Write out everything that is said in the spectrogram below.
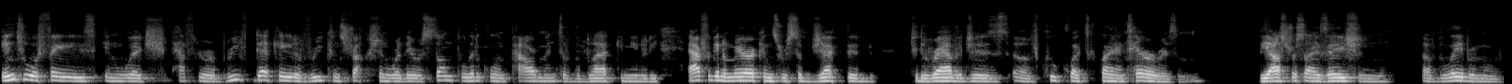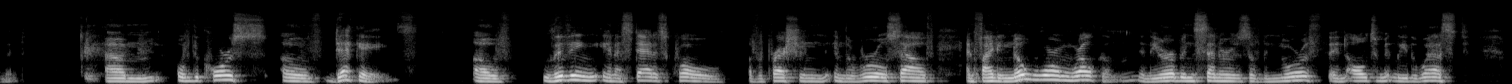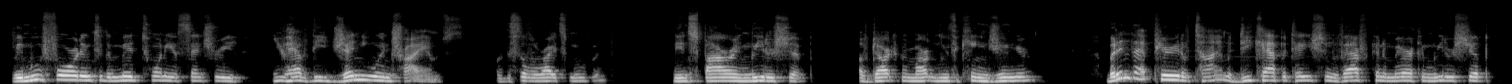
into a phase in which, after a brief decade of Reconstruction, where there was some political empowerment of the Black community, African Americans were subjected to the ravages of Ku Klux Klan terrorism, the ostracization of the labor movement. Um, over the course of decades of living in a status quo of oppression in the rural South and finding no warm welcome in the urban centers of the North and ultimately the West, we move forward into the mid 20th century, you have the genuine triumphs of the civil rights movement, the inspiring leadership of Dr. Martin Luther King Jr. But in that period of time, a decapitation of African American leadership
